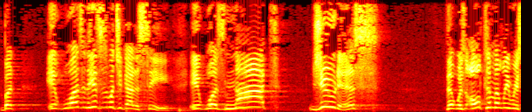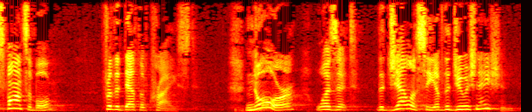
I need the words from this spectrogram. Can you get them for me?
But it wasn't, this is what you gotta see. It was not Judas that was ultimately responsible for the death of Christ. Nor was it the jealousy of the Jewish nation.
